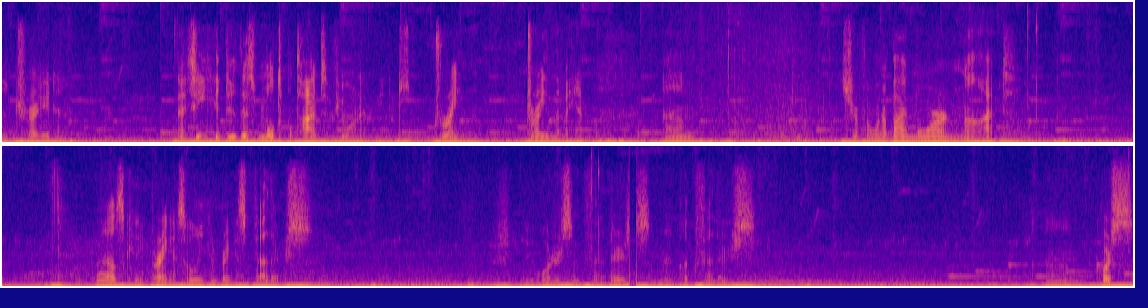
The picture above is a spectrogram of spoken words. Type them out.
A trade. Now, see, you could do this multiple times if you wanted. You just drain, drain the man. Um, sure if I want to buy more or not. What else can he bring us? Oh, he can bring us feathers. Should we order some feathers? I'm gonna click feathers. Um, of course,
